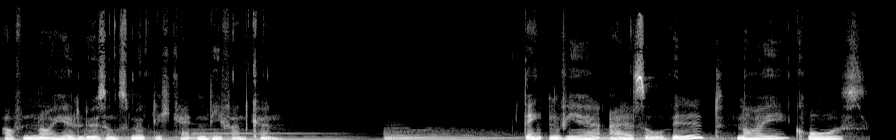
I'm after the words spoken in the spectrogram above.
auf neue Lösungsmöglichkeiten liefern können. Denken wir also wild, neu, groß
